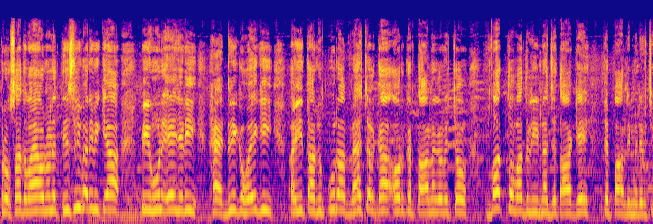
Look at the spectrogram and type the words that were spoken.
ਭਰੋਸਾ ਦਵਾਇਆ, ਉਹਨਾਂ ਨੇ ਤੀਸਰੀ ਵਾਰੀ ਵੀ ਕਿਹਾ ਵੀ ਹੁਣ ਇਹ ਜਿਹੜੀ ਹੈਡਰਿਕ ਹੋਏਗੀ, ਅਸੀਂ ਤੁਹਾਨੂੰ ਪੂਰਾ ਵੈਸਟ ਹਲਕਾ ਔਰ ਕਰਤਾਰ ਨਗਰ ਵਿੱਚੋਂ ਵੱਧ ਤੋਂ ਵੱਧ ਲੀਡ ਨਾਲ ਜਿਤਾ ਕੇ ਤੇ ਪਾਰਲੀਮੈਂਟ ਵਿੱਚ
